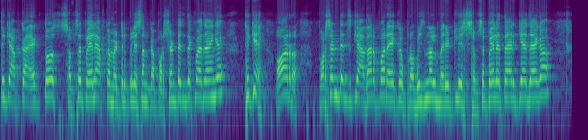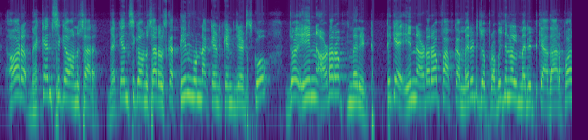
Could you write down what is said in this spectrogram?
ठीक है, आपका एक तो सबसे पहले आपका मेट्रिकुलेशन का परसेंटेज देखवा जाएँगे, ठीक है, और परसेंटेज के आधार पर एक प्रोविजनल मेरिट लिस्ट सबसे पहले तैयार किया जाएगा, और वैकेंसी के अनुसार वैकेंसी के अनुसार उसका तीन गुना कैंडिडेट्स को जो इन ऑर्डर ऑफ़ मेरिट ठीक है इन ऑर्डर ऑफ़ आपका मेरिट जो प्रोविजनल मेरिट के आधार पर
